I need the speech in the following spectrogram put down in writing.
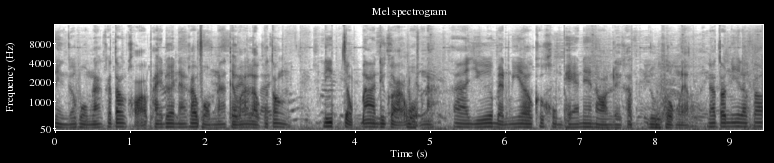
หนึ่งครับผมนะก็ต้องขออภัยด้วยนะครับผมนะ แต่ว่าเราก็ต้อง รีบจบบ้านดีกว่าผมนะ ถ้ายื้อแบบนี้เราก็คงแพ้แน่นอนเลยครับ ดูทรงแล้วนะตอนนี้เราก็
